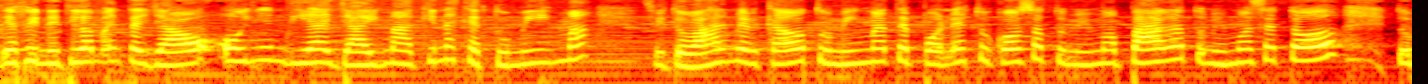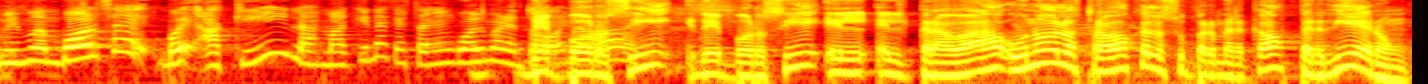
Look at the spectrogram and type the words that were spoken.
definitivamente ya ho- hoy en día ya hay máquinas que tú misma, si tú vas al mercado, tú misma te pones tu cosa, tú mismo pagas, tú mismo haces todo, tú mismo embolsas. Aquí, las máquinas que están en Walmart en De por lados. sí, de por sí, el, el trabajo, uno de los trabajos que los supermercados perdieron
